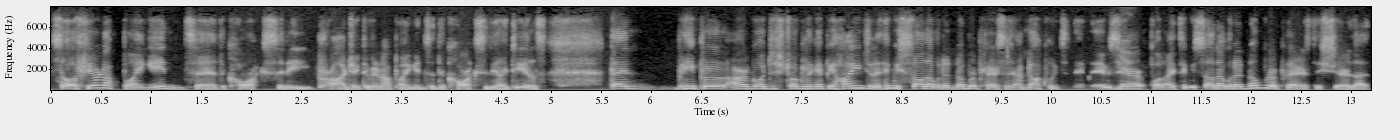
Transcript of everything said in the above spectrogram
So if you're not buying into the Cork City project, if you're not buying into the Cork City ideals, then people are going to struggle to get behind you. And I think we saw that with a number of players. I'm not going to name names Yeah. here, but I think we saw that with a number of players this year that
